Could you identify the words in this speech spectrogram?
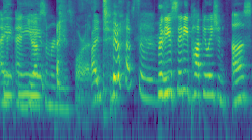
I, Beep, and you have some reviews for us. I do have some reviews. Review City population us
